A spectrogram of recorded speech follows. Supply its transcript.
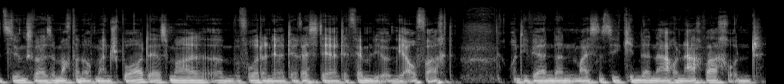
beziehungsweise mache dann auch meinen Sport erstmal, ähm, bevor dann der, der Rest der, der Family irgendwie aufwacht. Und die werden dann meistens die Kinder nach und nach wach und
